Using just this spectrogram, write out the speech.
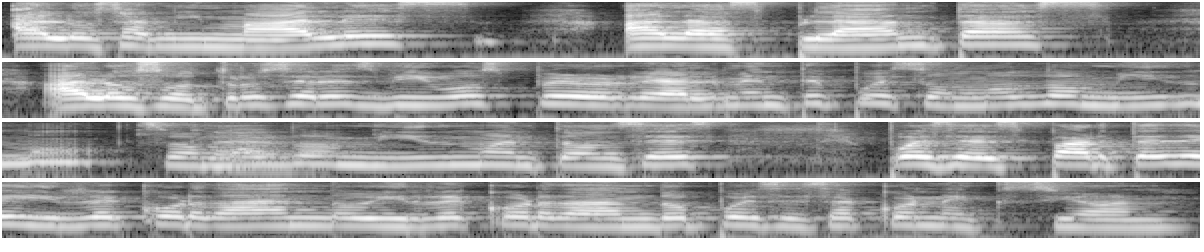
a los animales, a las plantas, a los otros seres vivos, pero realmente pues somos lo mismo, somos lo mismo. Entonces, pues es parte de ir recordando, ir recordando pues esa conexión.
